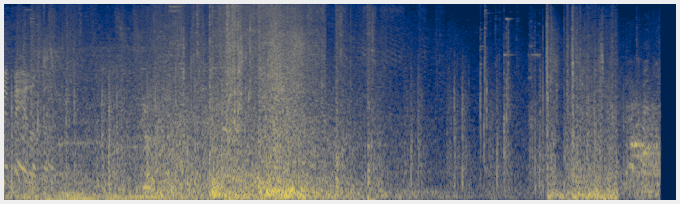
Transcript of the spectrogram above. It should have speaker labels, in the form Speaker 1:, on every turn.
Speaker 1: available.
